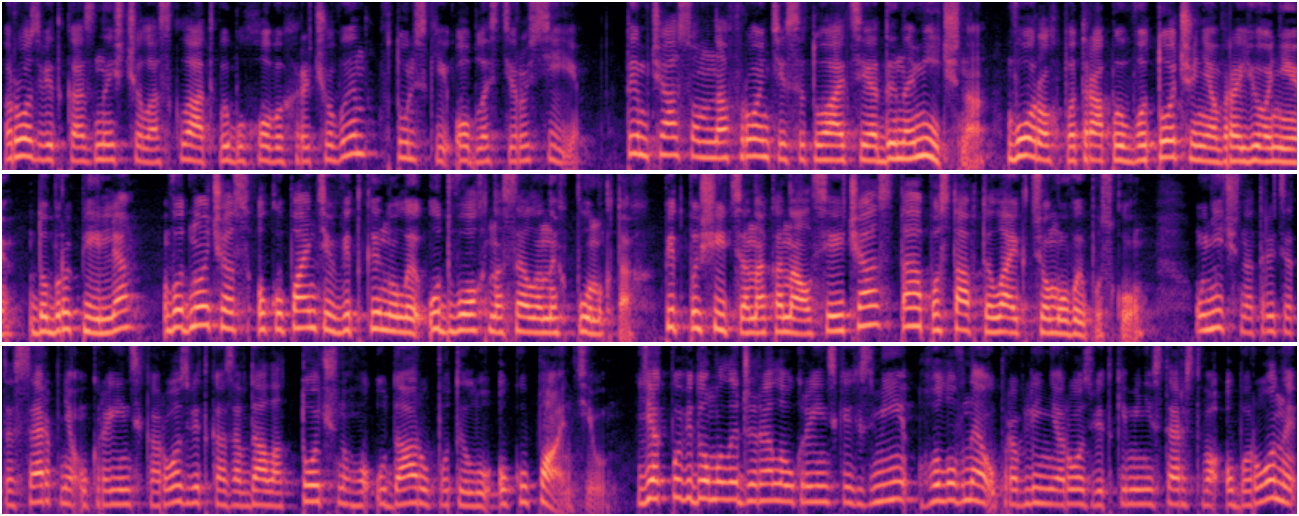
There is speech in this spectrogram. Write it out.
Розвідка знищила склад вибухових речовин в Тульській області Росії. Тим часом на фронті ситуація динамічна. Ворог потрапив в оточення в районі Добропілля. Водночас окупантів відкинули у двох населених пунктах. Підпишіться на канал «Сій час» та поставте лайк цьому випуску. У ніч на 30 серпня українська розвідка завдала точного удару по тилу окупантів. Як повідомили джерела українських змі, головне управління розвідки Міністерства оборони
